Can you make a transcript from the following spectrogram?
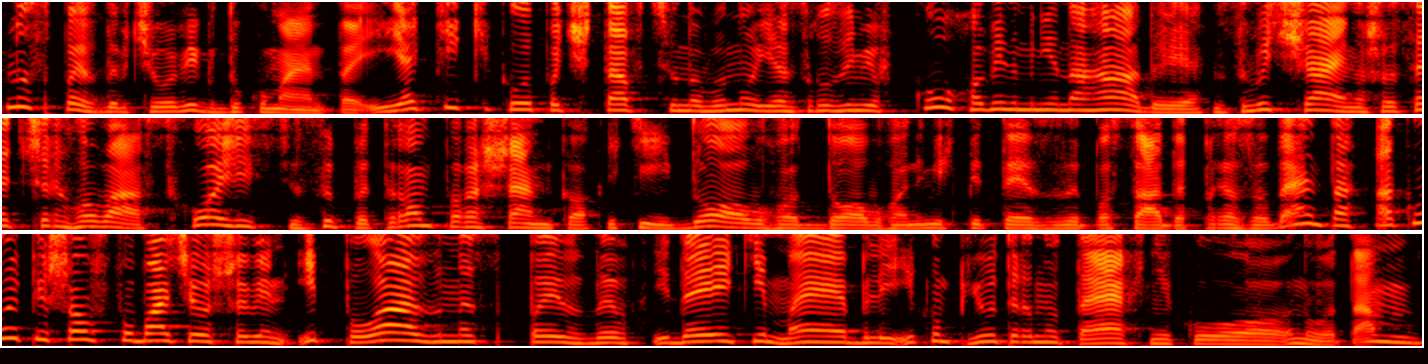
ну спиздив чоловік документа. І я тільки коли почитав цю новину, я зрозумів, кого він мені нагадує. Звичайно, що це чергова схожість з Петром Порошенко, який довго-довго не міг піти з посади президента. А коли пішов, побачив, що він і плазми спиздив, і деякі меблі, і комп'ютерну техніку. Ну там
